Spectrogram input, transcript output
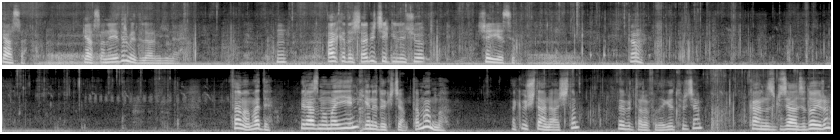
Gel sen. Gel sana yedirmediler mi yine? Hı? Arkadaşlar bir çekilin şu şey yesin. Tamam. Tamam hadi. Biraz mama yiyin gene dökeceğim tamam mı? Bak üç tane açtım. Öbür tarafa da götüreceğim. Karnınızı güzelce doyurun.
